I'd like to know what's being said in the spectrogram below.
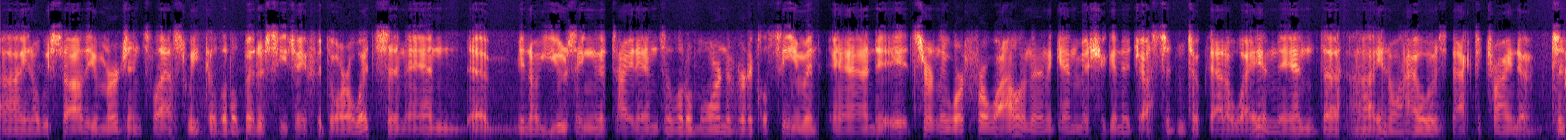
uh, you know, we saw the emergence last week a little bit of C.J. Fiedorowicz, and and uh, you know, using the tight ends a little more in the vertical seam, and and it certainly worked for a while. And then again, Michigan adjusted and took that away, and and uh, uh, you know, Iowa was back to trying to to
